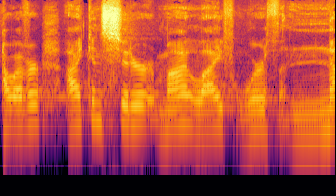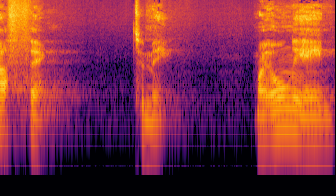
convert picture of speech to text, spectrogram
However, I consider my life worth nothing to me. My only aim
